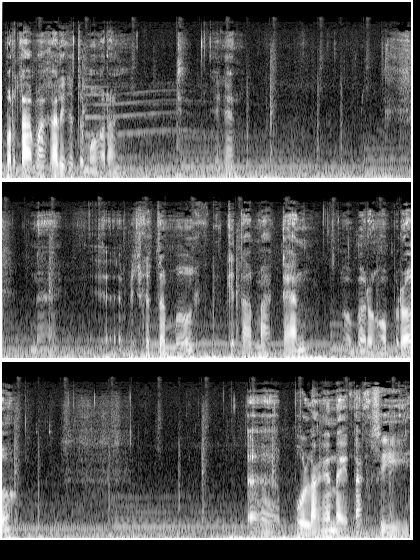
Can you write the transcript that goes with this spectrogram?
pertama kali ketemu orang ya kan? Nah habis ketemu kita makan ngobrol-ngobrol uh, pulangnya naik taksi.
